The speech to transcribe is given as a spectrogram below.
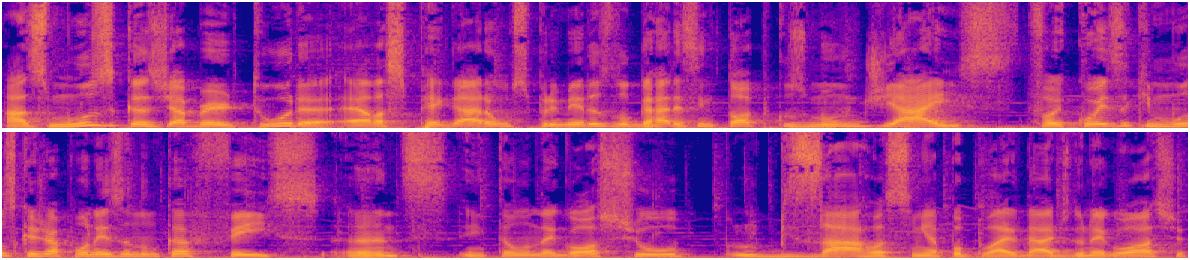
As músicas de abertura, elas pegaram os primeiros lugares em tópicos mundiais. Foi coisa que música japonesa nunca fez antes. Então, um negócio bizarro, assim, a popularidade do negócio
